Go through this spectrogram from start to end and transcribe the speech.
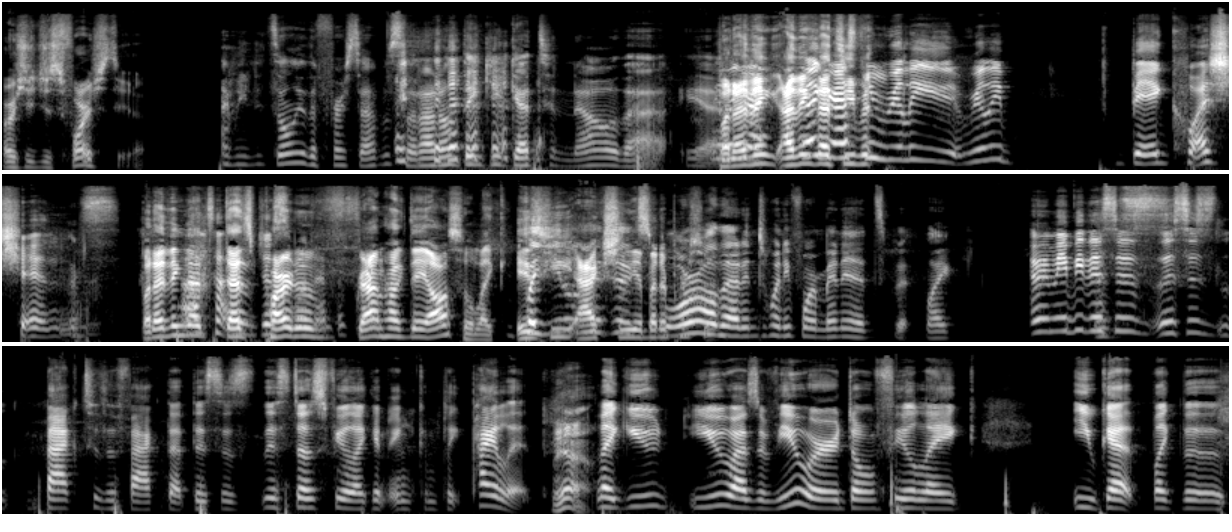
or is she just forced to? I mean, it's only the first episode. I don't think you get to know that. Yeah. But I think- I think like that's you're even- really, really big questions. But I think that's that's part of episode. Groundhog Day also. Like, is he don't get to actually a better person? explore person? all that in 24 minutes, but like I mean, maybe this is this is back to the fact that this is this does feel like an incomplete pilot. Yeah. Like you, you as a viewer don't feel like you get like the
